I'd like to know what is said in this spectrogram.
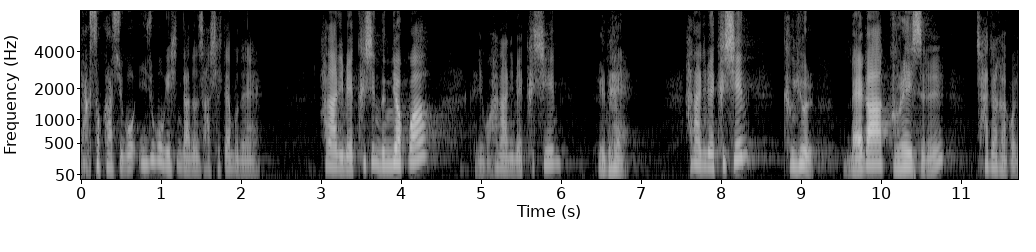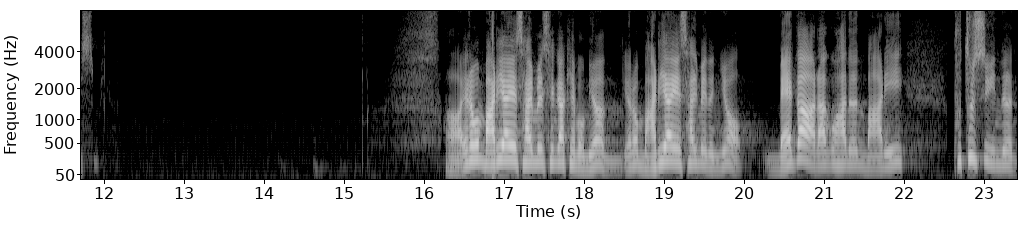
약속하시고 이루고 계신다는 사실 때문에 하나님의 크신 능력과 그리고 하나님의 크신 은혜, 하나님의 크신 긍휼, 메가 그레이스를 찬양하고 있습니다. 어, 여러분 마리아의 삶을 생각해 보면 여러분 마리아의 삶에는요 메가라고 하는 말이 붙을 수 있는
